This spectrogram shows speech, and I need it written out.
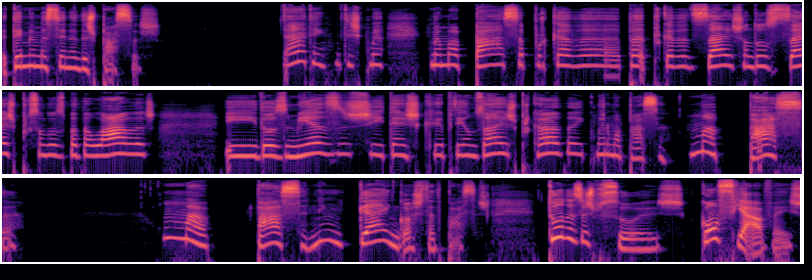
Até mesmo a cena das passas. Ah, tem, tens que comer, comer uma passa por cada, por cada desejo, são 12 desejos, porque são 12 badaladas e 12 meses, e tens que pedir um desejo por cada e comer uma passa. Uma passa! Uma passa! Ninguém gosta de passas. Todas as pessoas confiáveis,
